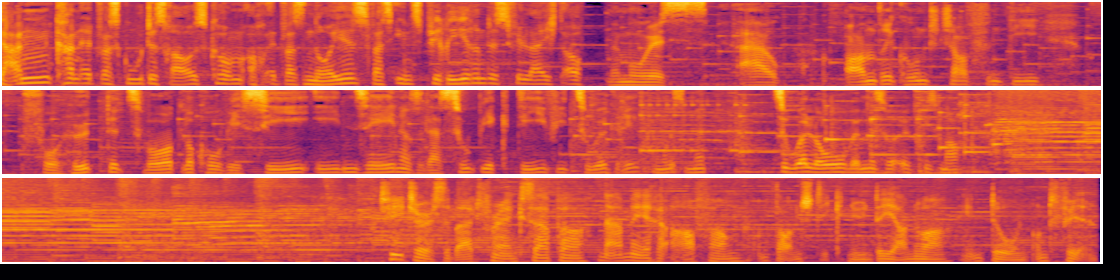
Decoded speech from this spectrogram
dann kann etwas Gutes rauskommen, auch etwas Neues, was Inspirierendes vielleicht auch. Man muss auch andere Kunstschaffende von heute zu Wort kommen, wie sie ihn sehen. Also der subjektive Zugriff muss man zulassen, wenn man so etwas macht. Features about Frank Zappa nehmen ihren Anfang am Donnerstag, 9. Januar in Ton und Film.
